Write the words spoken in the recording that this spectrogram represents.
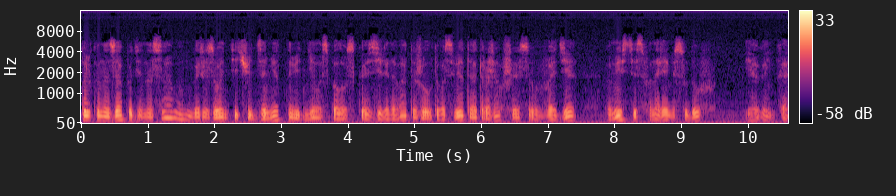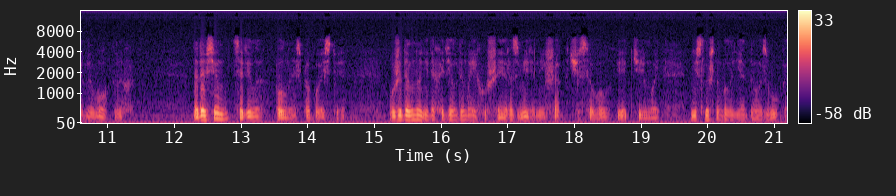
Только на западе, на самом горизонте, чуть заметно виднелась полоска зеленовато-желтого света, отражавшаяся в воде вместе с фонарями судов и огоньками в окнах. Надо всем царило полное спокойствие. Уже давно не доходил до моих ушей размеренный шаг часового перед тюрьмой. Не слышно было ни одного звука,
